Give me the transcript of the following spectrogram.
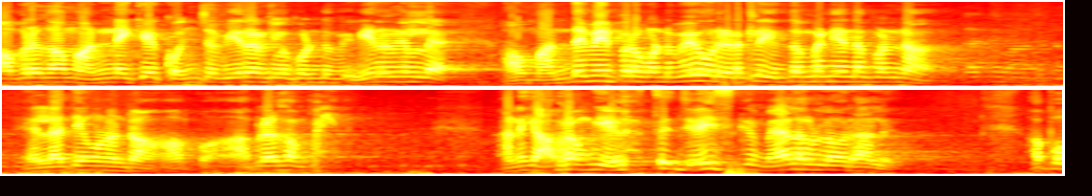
ஆபிரகாம் அன்னைக்கே கொஞ்சம் வீரர்களை கொண்டு போய் வீரர்கள்ல அவன் மந்த மேய்ப்பரை கொண்டு போய் ஒரு இடத்துல யுத்தம் பண்ணி என்ன பண்ணான் எல்லாத்தையும் கொண்டு வந்துட்டான். அப்போ அப்ரஹாம் பையன். அன்னைக்கு அப்ரஹாமுக்கு எழுபத்தஞ்சு வயசுக்கு மேலே உள்ள ஒரு ஆள். அப்போ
